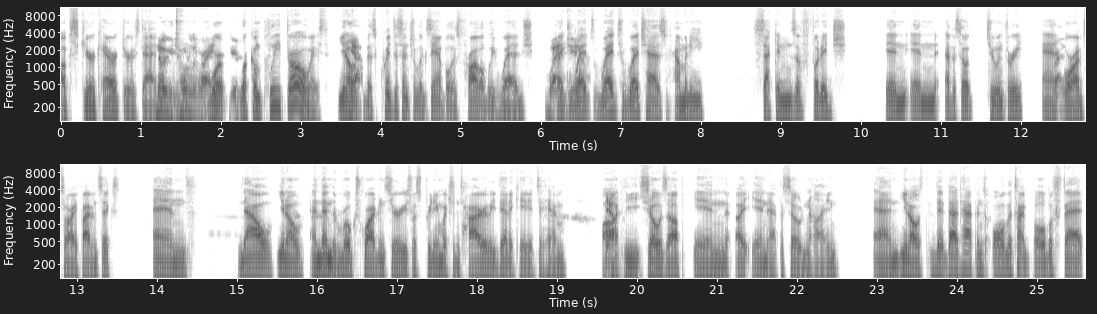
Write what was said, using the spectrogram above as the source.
obscure characters that No, you're totally right. were, were complete throwaways. You know, Yeah. this quintessential example is probably Wedge. Wedge, like yeah. Wedge, Wedge, Wedge has how many seconds of footage in in episode two and three, and Right. or I'm sorry, five and six, and now you know, and then the Rogue Squadron series was pretty much entirely dedicated to him. Yeah. Uh, he shows up in uh, in episode nine, and you know th- that happens all the time. Boba Fett.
